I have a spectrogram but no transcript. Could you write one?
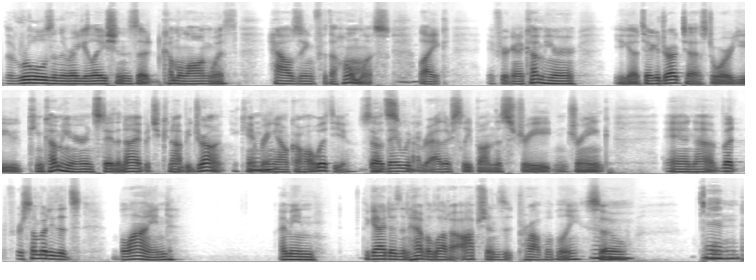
the rules and the regulations that come along with housing for the homeless. Mm-hmm. Like if you're going to come here you got to take a drug test or you can come here and stay the night but you cannot be drunk. You can't bring mm-hmm. alcohol with you. So That's they would correct. rather sleep on the street and drink. And uh, but for somebody that's blind i mean the guy doesn't have a lot of options probably. So mm-hmm. And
